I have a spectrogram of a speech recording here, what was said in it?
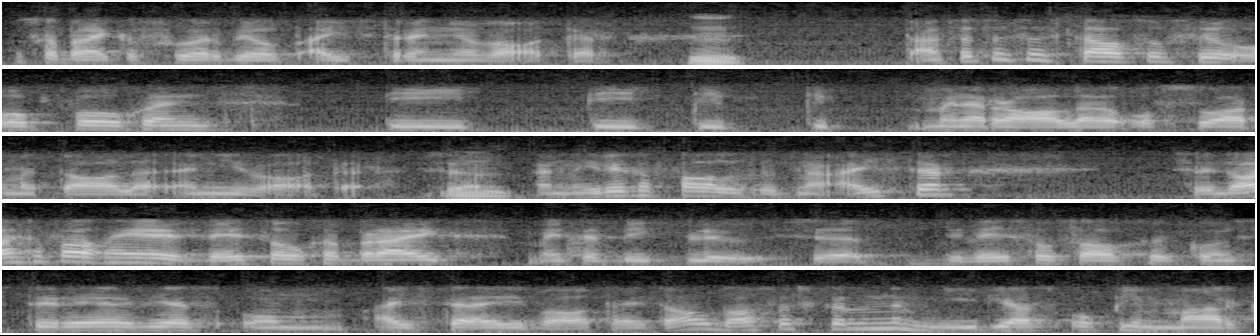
ons gebruik 'n voorbeeld yster in jou water. Hmm. Dan sit ons 'n stelsel vir op volgens die die die minerale of swaar metale in die water. So hmm. in hierdie geval is dit nou yster. So in daai geval gaan jy 'n wissel gebruik met 'n Big Blue. So die wissel sal gekonstrueer wees om yster uit die water uit te haal. Daar's verskillende medias op die mark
